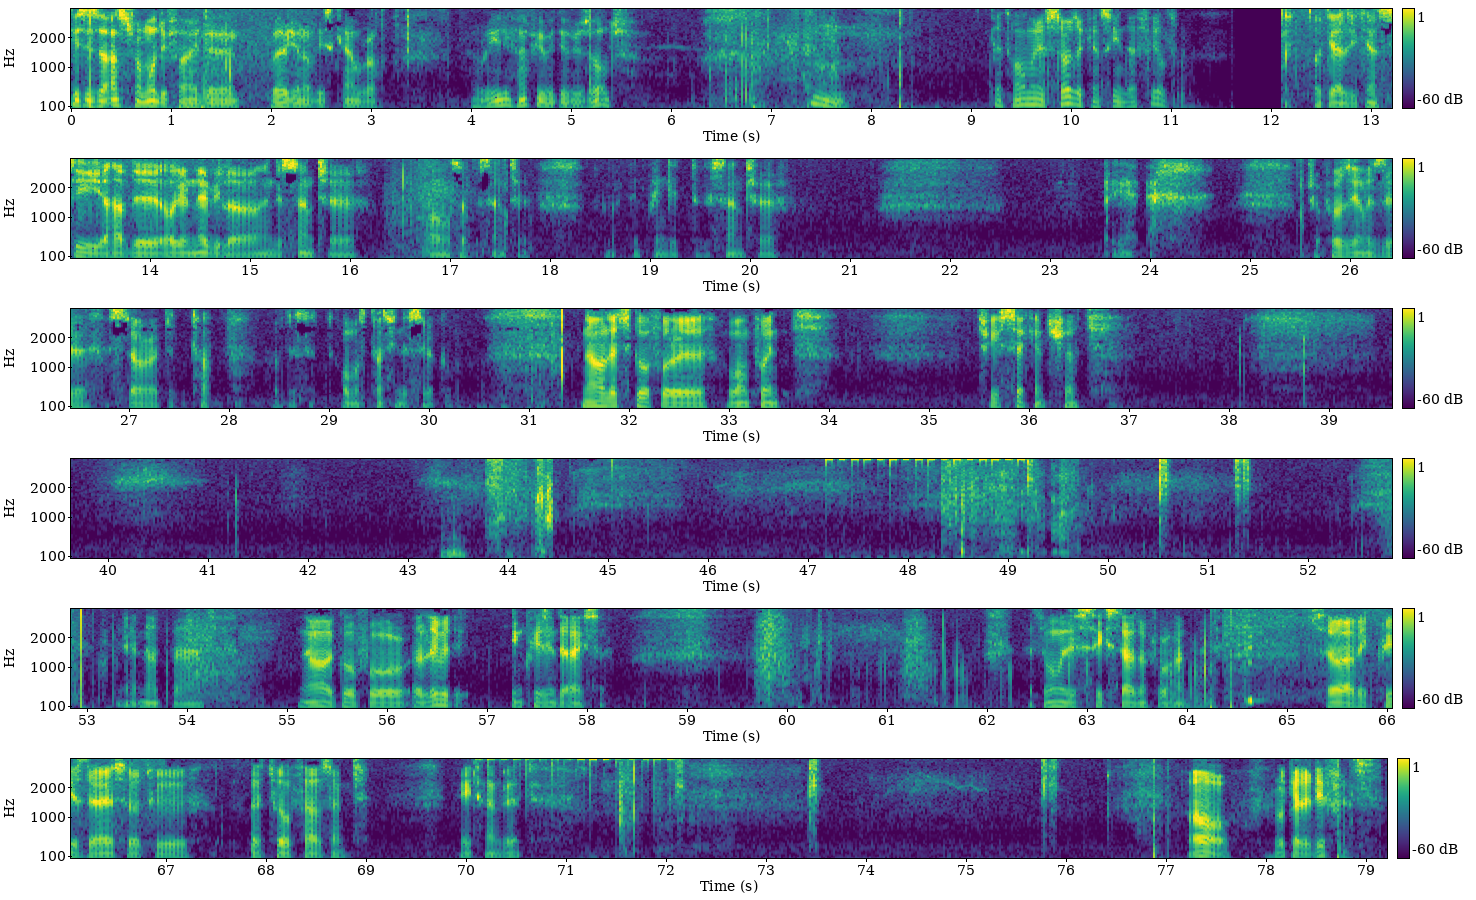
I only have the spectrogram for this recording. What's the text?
This is the Astro modified uh, version of this camera. Really happy with the results. Hmm. At how many stars I can see in that field. Okay, as you can see, I have the Orion Nebula in the center, almost at the center. So I can bring it to the center. Yeah. Trapezium is the star at the top of this, almost touching the circle. Now let's go for a 1.3 second shot. Yeah, not bad. Now I go for a little bit increasing the ISO. The moment it's 6400. So I've increased the ISO to uh, 12800. Oh, look at the difference.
